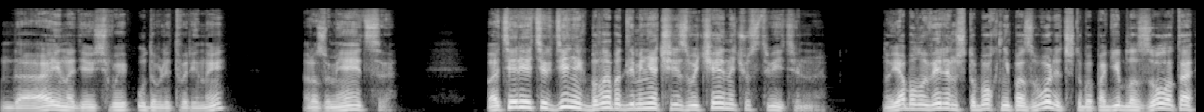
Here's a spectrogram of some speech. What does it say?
«Да, и, надеюсь, вы удовлетворены?» «Разумеется. Потеря этих денег была бы для меня чрезвычайно чувствительна. Но я был уверен, что Бог не позволит, чтобы погибло золото,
